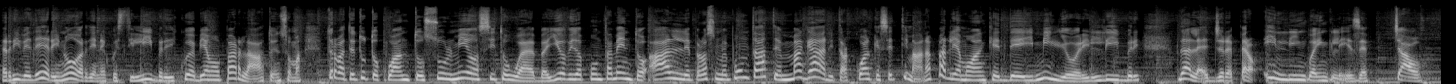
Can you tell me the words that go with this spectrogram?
rivedere in ordine questi libri di cui abbiamo parlato, insomma, trovate tutto quanto sul mio sito web. Io vi do appuntamento alle prossime puntate, magari tra qualche settimana parliamo anche dei migliori libri da leggere, però in lingua inglese. Ciao!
